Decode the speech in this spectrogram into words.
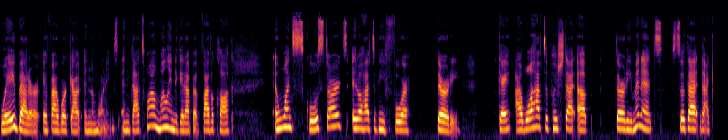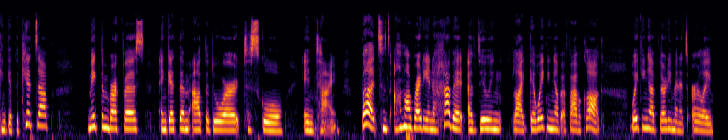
way better if I work out in the mornings. And that's why I'm willing to get up at five o'clock. And once school starts, it'll have to be 4:30. Okay? I will have to push that up 30 minutes so that I can get the kids up, make them breakfast, and get them out the door to school in time. But since I'm already in a habit of doing like waking up at five o'clock, waking up 30 minutes early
